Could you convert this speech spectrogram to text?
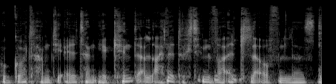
oh Gott, haben die Eltern ihr Kind alleine durch den Wald laufen lassen.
